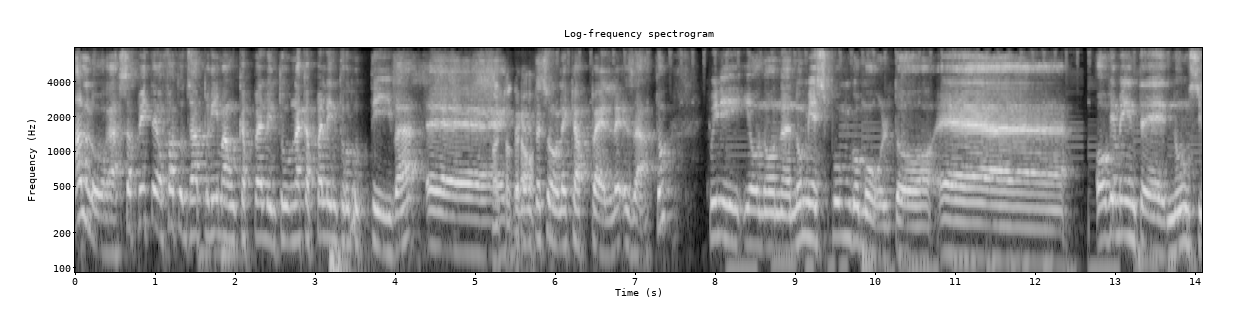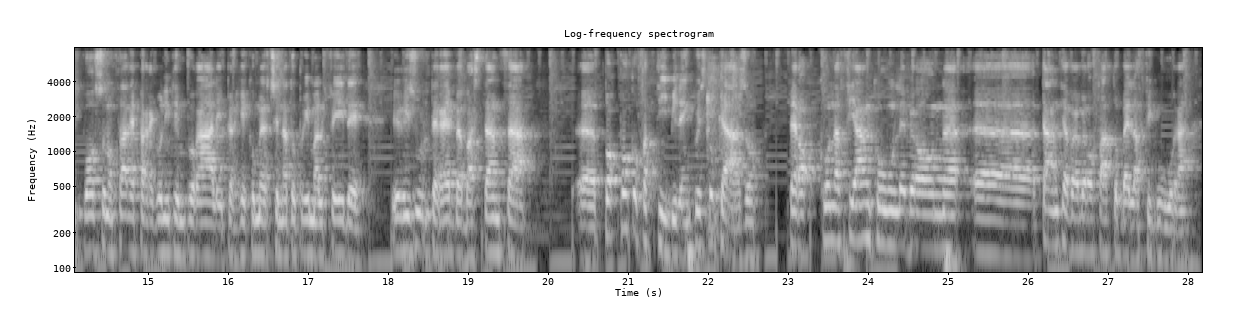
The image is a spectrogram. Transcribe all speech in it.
Allora, sapete, ho fatto già prima un cappello, una cappella introduttiva, eh, perché sono le cappelle, esatto, quindi io non, non mi espongo molto. Eh, ovviamente non si possono fare paragoni temporali perché, come accennato prima al Fede, risulterebbe abbastanza eh, po- poco fattibile in questo caso però con a fianco un LeBron eh, tanti avrebbero fatto bella figura.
